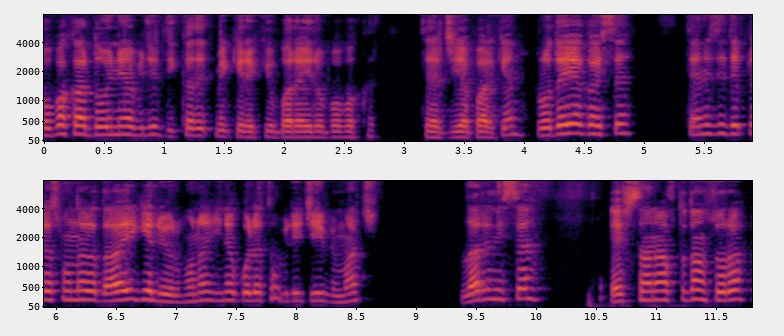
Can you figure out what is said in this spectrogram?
Babakar da oynayabilir. Dikkat etmek gerekiyor Barreiro Babakar tercih yaparken. Rodeyaga ise Denizli deplasmanlara daha iyi geliyor buna. Yine gol atabileceği bir maç. Larin ise efsane haftadan sonra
